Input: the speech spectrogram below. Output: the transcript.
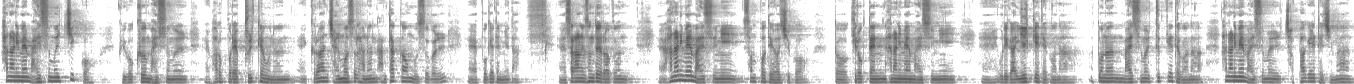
하나님의 말씀을 찢고 그리고 그 말씀을 화롯불에 불태우는 그러한 잘못을 하는 안타까운 모습을 보게 됩니다. 사랑하는 성도 여러분, 하나님의 말씀이 선포되어지고 또 기록된 하나님의 말씀이 우리가 읽게 되거나 또는 말씀을 듣게 되거나 하나님의 말씀을 접하게 되지만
